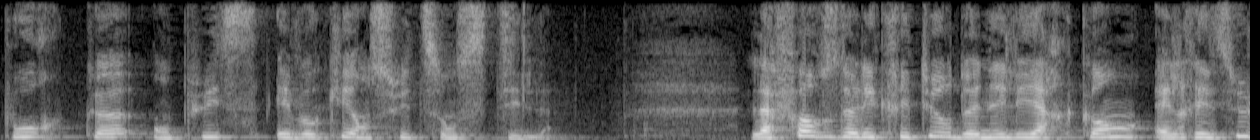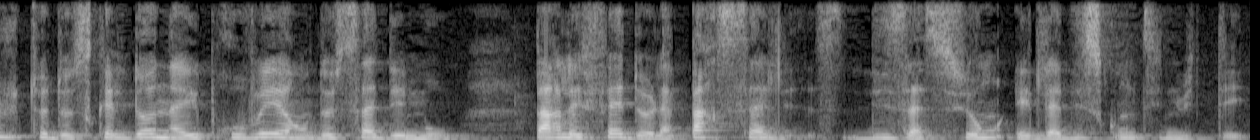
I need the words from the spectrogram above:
pour qu'on puisse évoquer ensuite son style. La force de l'écriture de Nelly Arcan, elle résulte de ce qu'elle donne à éprouver en deçà des mots, par l'effet de la partialisation et de la discontinuité.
